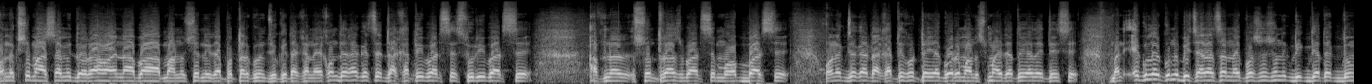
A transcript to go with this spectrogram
অনেক সময় আসামি ধরা হয় না বা মানুষের নিরাপত্তার কোনো ঝুঁকি থাকে না। এখন দেখা গেছে ডাকাতি বাড়ছে, চুরি বাড়ছে, আপনার সন্ত্রাস বাড়ছে, মব বাড়ছে। অনেক জায়গায় ডাকাতি করতে ইয়া ঘরে মানুষ মাইরা তৈয়া যাইতেছে। মানে এগুলোর কোনো বিচার আচার নাই। প্রশাসনিক দিক দিয়ে তো একদম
